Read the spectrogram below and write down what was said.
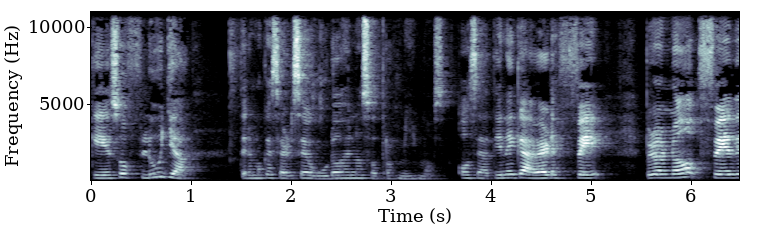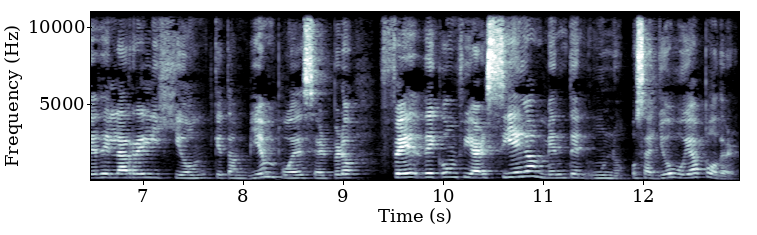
que eso fluya, tenemos que ser seguros de nosotros mismos. O sea, tiene que haber fe pero no fe desde la religión, que también puede ser, pero fe de confiar ciegamente en uno. O sea, yo voy a poder.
